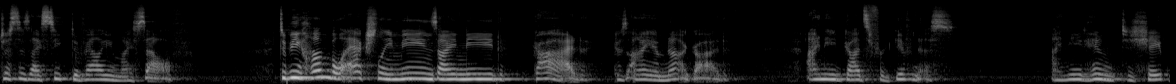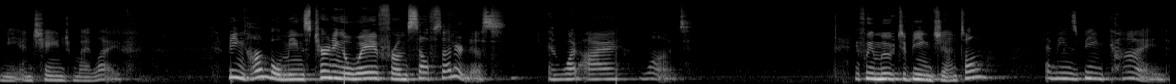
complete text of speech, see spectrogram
just as I seek to value myself. To be humble actually means I need God because I am not God. I need God's forgiveness. I need Him to shape me and change my life. Being humble means turning away from self centeredness and what I want. If we move to being gentle, that means being kind,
